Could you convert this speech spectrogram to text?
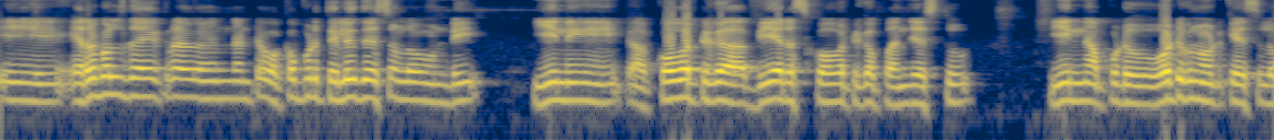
ఈ ఎర్రబెల్లి దయాకర్ రావు ఏంటంటే ఒకప్పుడు తెలుగుదేశంలో ఉండి ఈయన కోవర్ట్గా బీఆర్ఎస్ కోవర్ట్గా పనిచేస్తూ ఈయన్ని అప్పుడు ఓటుకు నోటు కేసులో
